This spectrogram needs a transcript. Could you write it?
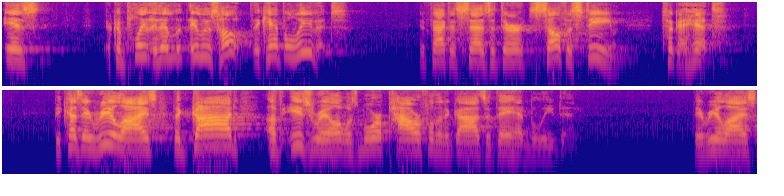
is completely, they, they lose hope. They can't believe it. In fact, it says that their self esteem took a hit because they realized the God of Israel was more powerful than the gods that they had believed in. They realized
